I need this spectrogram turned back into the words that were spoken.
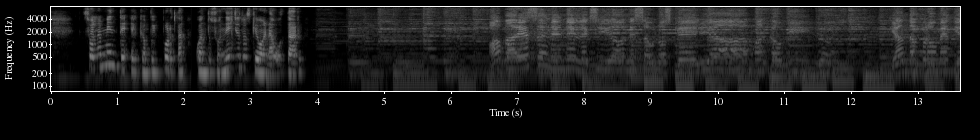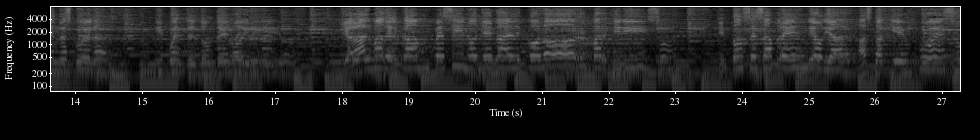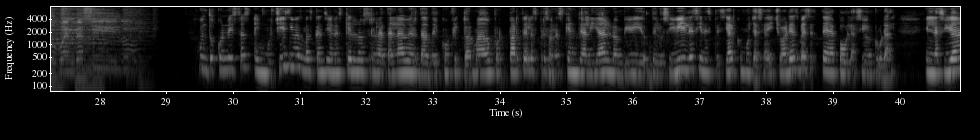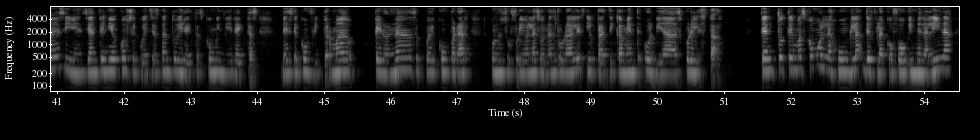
Solamente el campo importa cuando son ellos los que van a votar Aparecen en elecciones a unos que llaman caudillos, que andan prometiendo escuelas y puentes donde no hay ríos. Y al alma del campesino llega el color partidizo. Entonces aprende a odiar hasta quien fue su buen vecino. Junto con estas hay muchísimas más canciones que nos relatan la verdad del conflicto armado por parte de las personas que en realidad lo han vivido, de los civiles y en especial, como ya se ha dicho varias veces, de la población rural. En las ciudades, si bien se han tenido consecuencias tanto directas como indirectas de este conflicto armado, pero nada se puede comparar con lo sufrido en las zonas rurales y prácticamente olvidadas por el Estado. Tanto temas como La jungla de Flaco Fou y Melalina,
